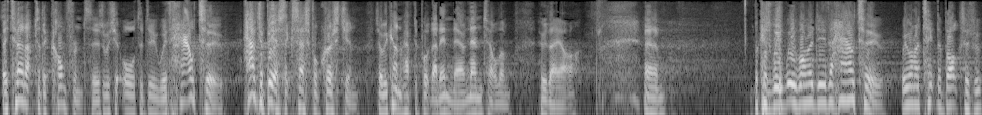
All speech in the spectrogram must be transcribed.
They turn up to the conferences which are all to do with how to, how to be a successful Christian. So we kind of have to put that in there and then tell them who they are. Um, because we, we want to do the how to. We want to tick the boxes. And,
